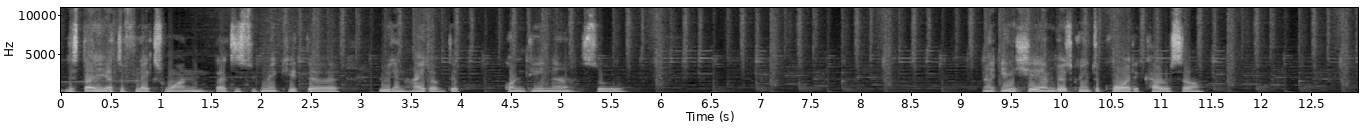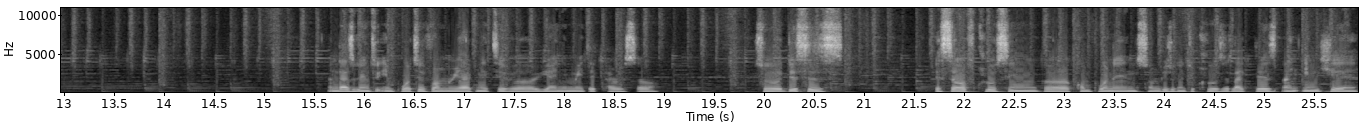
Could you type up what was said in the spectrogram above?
The you have to flex one. That is to make it the width and height of the container. So and in here, I'm just going to call the carousel. And that's going to import it from React Native uh, reanimated carousel. So this is a self-closing uh, component so i'm just going to close it like this and in here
